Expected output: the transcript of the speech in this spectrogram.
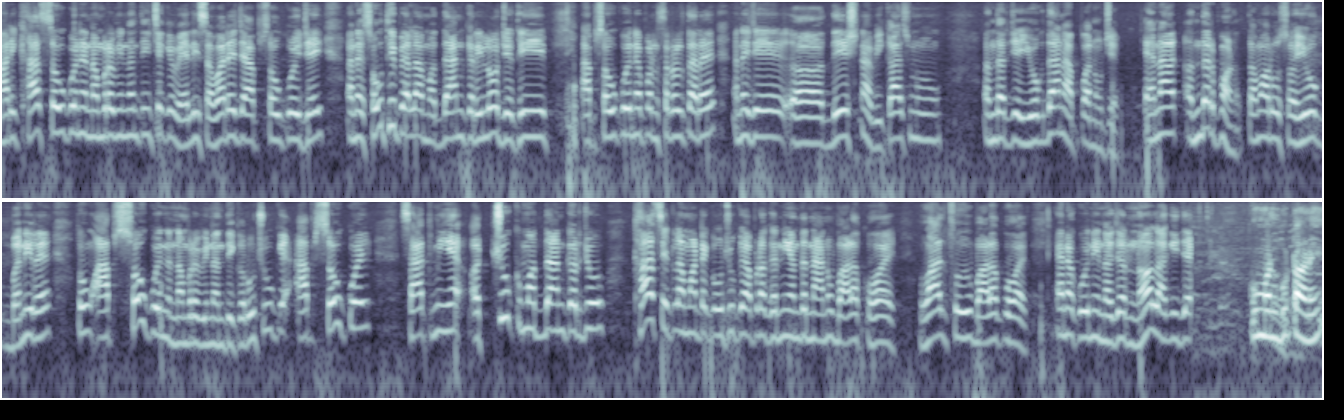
મારી ખાસ સૌ કોઈને નમ્ર વિનંતી છે કે વહેલી સવારે જ આપ સૌ કોઈ જઈ અને સૌથી પહેલાં મતદાન કરી લો, જેથી આપ સૌ કોઈને પણ સરળતા રહે અને જે દેશના વિકાસનું અંદર જે યોગદાન આપવાનું છે, એના અંદર પણ તમારો સહયોગ બની રહે. તો હું આપ સૌ કોઈને નમ્ર વિનંતી કરું છું કે આપ સૌ કોઈ સાતમીએ અચૂક મતદાન કરજો. ખાસ એટલા માટે કહું છું કે આપણા ઘરની અંદર નાનું બાળક હોય વાલ સોયું બાળક હોય, એના કોઈની નજર ન લાગી જાય. કુમન બુટાણી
